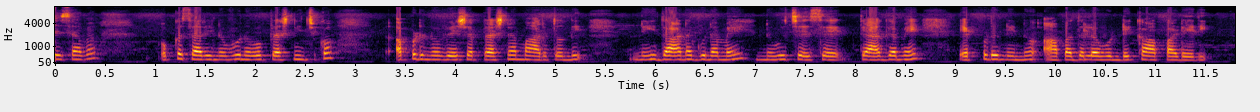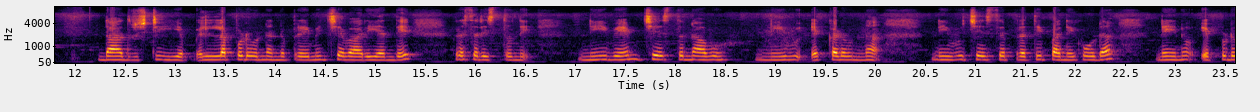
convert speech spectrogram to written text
చేసావా ఒక్కసారి నువ్వు నువ్వు ప్రశ్నించుకో. అప్పుడు నువ్వు వేసే ప్రశ్న మారుతుంది. నీ దాన గుణమే నువ్వు చేసే త్యాగమే ఎప్పుడు నిన్ను ఆపదలో ఉండి కాపాడేది. నా దృష్టి ఎల్లప్పుడూ నన్ను ప్రేమించే వారి అందే ప్రసరిస్తుంది. నీవేం చేస్తున్నావు? నీవు ఎక్కడ ఉన్నా నీవు చేసే ప్రతి పని కూడా నేను ఎప్పుడు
